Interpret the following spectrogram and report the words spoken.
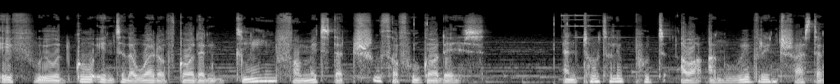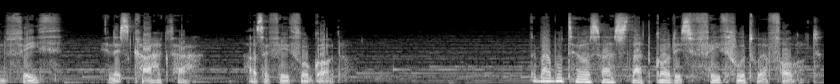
if we would go into the Word of God and glean from it the truth of who God is and totally put our unwavering trust and faith in His character as a faithful God. The Bible tells us that God is faithful to a fault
